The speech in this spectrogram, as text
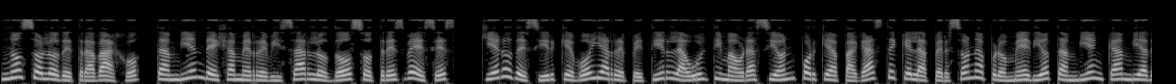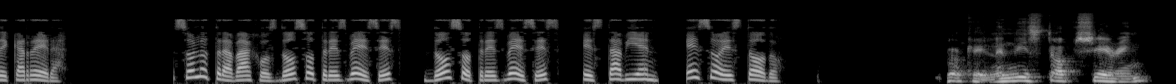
No solo de trabajo, también déjame revisarlo dos o tres veces, quiero decir que voy a repetir la última oración porque apagaste que la persona promedio también cambia de carrera. Solo trabajos dos o tres veces, dos o tres veces, está bien, eso es todo. Okay, let me stop sharing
